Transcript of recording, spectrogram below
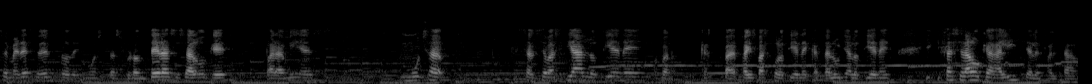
se merece dentro de nuestras fronteras es algo que para mí es mucha San Sebastián lo tiene, bueno, País Vasco lo tiene, Cataluña lo tiene, y quizás era algo que a Galicia le faltaba.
